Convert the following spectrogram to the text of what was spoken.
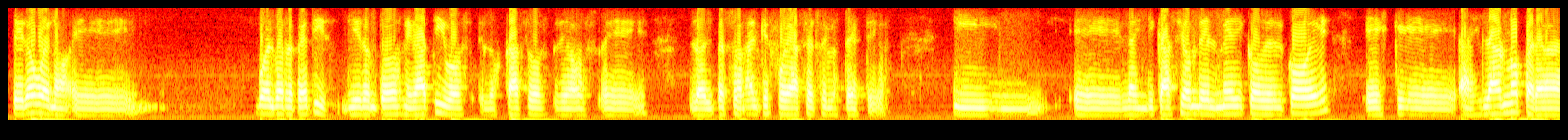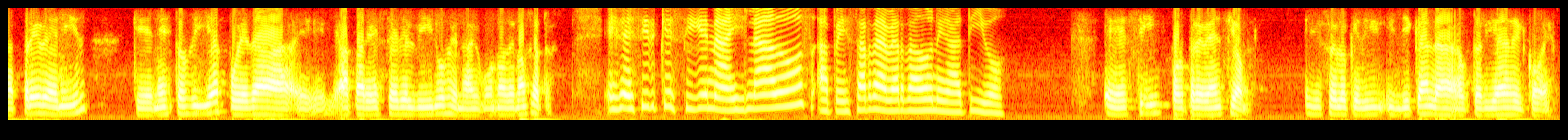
pero bueno, vuelvo a repetir, dieron todos negativos los casos de los, eh, del personal que fue a hacerse los testeos. Y eh, la indicación del médico del COE es que aislarnos para prevenir que en estos días pueda eh, aparecer el virus en alguno de nosotros. Es decir, que siguen aislados a pesar de haber dado negativo. sí, por prevención. Eso es lo que indican las autoridades del COE.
